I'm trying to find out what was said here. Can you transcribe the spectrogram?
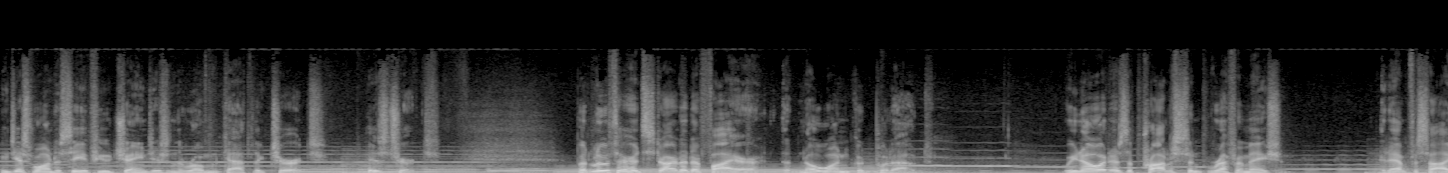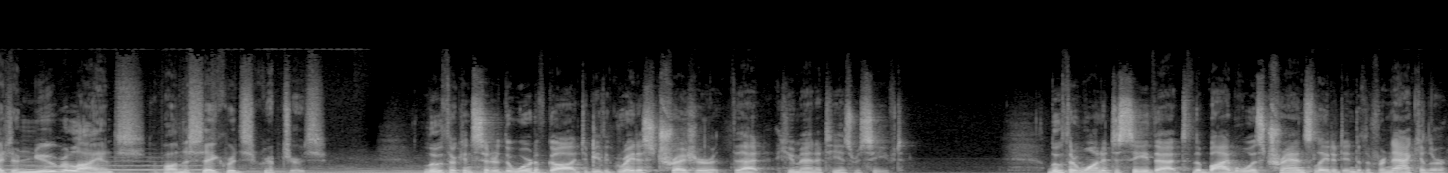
He just wanted to see a few changes in the Roman Catholic Church, his church. But Luther had started a fire that no one could put out. We know it as the Protestant Reformation. It emphasized a new reliance upon the sacred scriptures. Luther considered the Word of God to be the greatest treasure that humanity has received. Luther wanted to see that the Bible was translated into the vernacular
